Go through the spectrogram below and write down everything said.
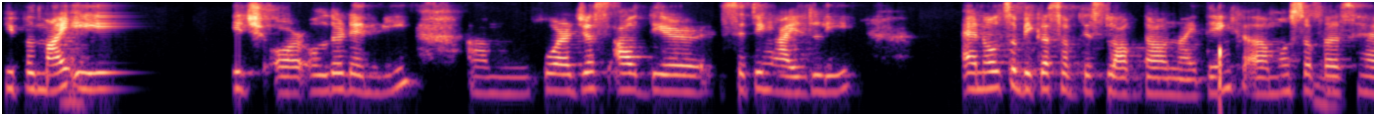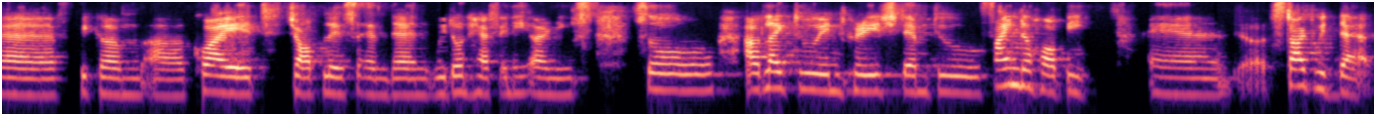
people my age or older than me um, who are just out there sitting idly and also because of this lockdown i think uh, most of mm. us have become uh, quiet jobless and then we don't have any earnings so i would like to encourage them to find a hobby and uh, start with that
